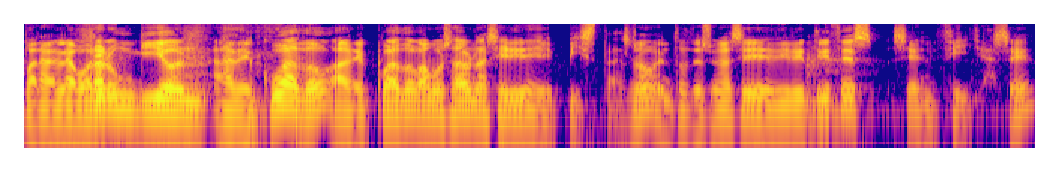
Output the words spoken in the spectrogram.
para elaborar sí. un guion adecuado, adecuado, vamos a dar una serie de pistas, ¿no? Entonces, una serie de directrices sencillas, ¿eh?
